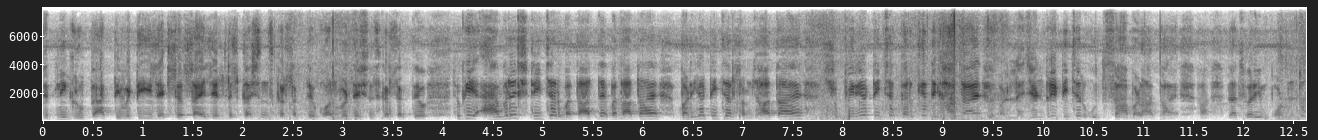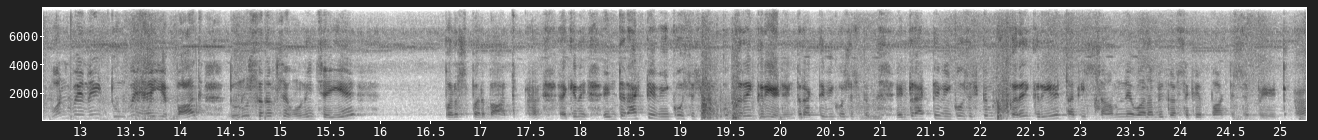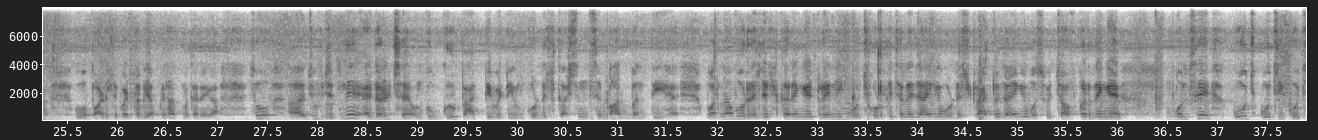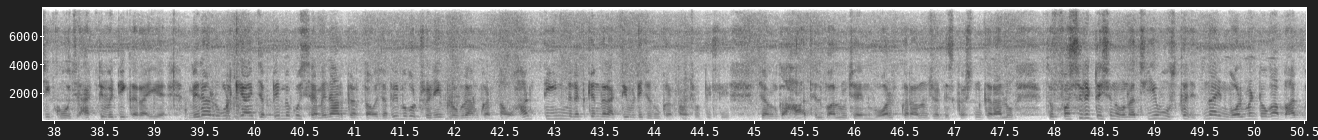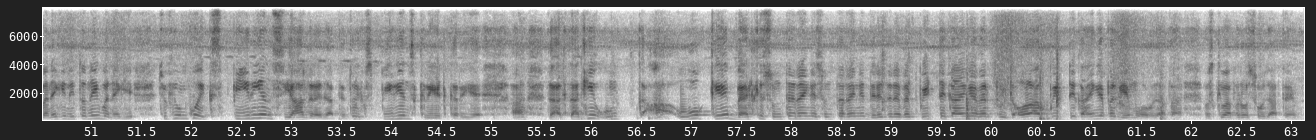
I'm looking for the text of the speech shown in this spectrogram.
जितनी group activities exercises discussions कर सकते हो कॉन्वर्टेशन कर सकते हो, क्योंकि एवरेज टीचर बताते, बताता है, बढ़िया टीचर समझाता है सुपीरियर टीचर करके दिखाता है और लेजेंडरी टीचर उत्साह बढ़ाता है। दैट्स वेरी इंपॉर्टेंट तो वन वे नहीं टू वे है ये बात, दोनों तरफ़ से होनी चाहिए। परस्पर बात है? कि नहीं? इंटरैक्टिव इकोसिस्टम को करें create interactive ecosystem interactive ecosystem को करें क्रिएट ताकि सामने वाला भी कर सके पार्टिसिपेट वो पार्टिसिपेट तभी आपके साथ में करेगा। सो so, जो जितने एडल्ट हैं उनको ग्रुप एक्टिविटी उनको डिस्कशन से बात बनती है वरना वो रेजिस्ट करेंगे ट्रेनिंग वो छोड़ के चले जाएँगे वो डिस्ट्रैक्ट हो जाएँगे वो स्विच ऑफ़ कर देंगे। उनसे coach coachee coachee coach activity कराइए। मेरा रूल क्या है? जब भी मैं कोई सेमिनार करता हूँ जब भी मैं कोई ट्रेनिंग प्रोग्राम करता हूँ हर तीन मिनट के अंदर एक्टिविटी ज़रूर करता हूँ छोटी सी। चाहे उनका हाथ हिलवा लूँ चाहे इन्वॉल्व करा लूँ, चाहे डिस्कशन करा लूँ तो फैसिलिटेशन होना चाहिए, वो उसका जितना इन्वॉल्वमेंट होगा, बात बनेगी, नहीं तो नहीं बनेगी, क्योंकि उनको एक्सपीरियंस याद रह जाते तो एक्सपीरियंस क्रिएट करिए। ताकि उन वो के बैठ के सुनते रहेंगे सुनते रहेंगे धीरे धीरे फिर पीठ टिकाएँगे, फिर पीठ, और आप पीठ टिकाएँगे, फिर गेम हो जाता है, उसके बाद फिर वो सो जाते हैं।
